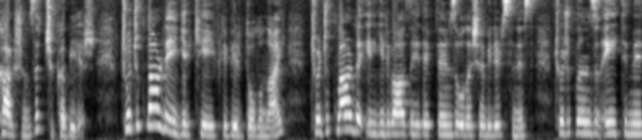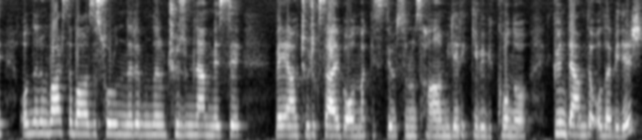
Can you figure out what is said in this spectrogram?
karşınıza çıkabilir. Çocuklarla ilgili keyifli bir dolunay. Çocuklarla ilgili bazı hedeflerinize ulaşabilirsiniz. Çocuklarınızın eğitimi, onların varsa bazı sorunları, bunların çözümlenmesi veya çocuk sahibi olmak istiyorsunuz, hamilelik gibi bir konu gündemde olabilir.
